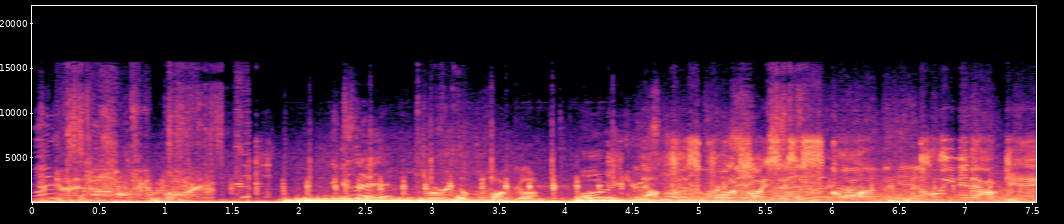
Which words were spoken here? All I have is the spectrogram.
Gotta do something about it! Hurry the fuck up! Now this qualifies as a score! Clean it out, gang!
